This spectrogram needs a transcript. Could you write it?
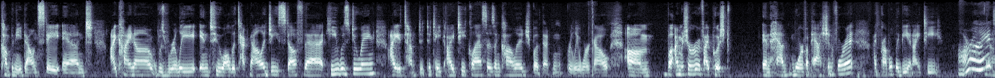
company downstate, and I kind of was really into all the technology stuff that he was doing. I attempted to take IT classes in college, but that didn't really work out. Um, but I'm sure if I pushed and had more of a passion for it, I'd probably be in IT. All right. Yeah.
